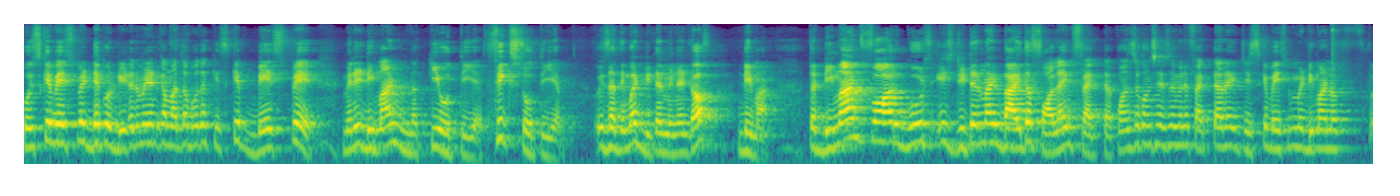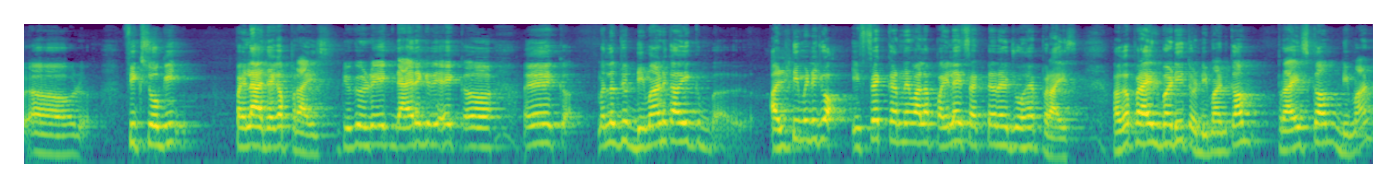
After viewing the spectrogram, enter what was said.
किसके बेस पे? देखो डिटर्मिनेंट का मतलब होता है किसके बेस पे मेरी डिमांड नक्की होती है फिक्स होती है। Is nothing but determinant of demand तो demand for goods is determined by the following factor कौन से कौन से ऐसे मेरे फैक्टर है? जिसके बेस पे मैं डिमांड फिक्स होगी, पहला आ जाएगा प्राइस क्योंकि एक डायरेक्ट एक एक मतलब जो डिमांड का एक अल्टीमेटली जो इफ़ेक्ट करने वाला पहला ही फैक्टर है, जो है प्राइस अगर प्राइस बढ़ी तो डिमांड कम प्राइस कम डिमांड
